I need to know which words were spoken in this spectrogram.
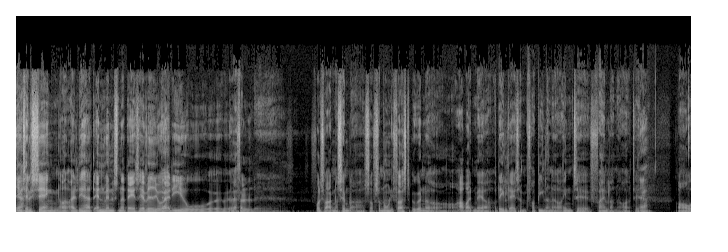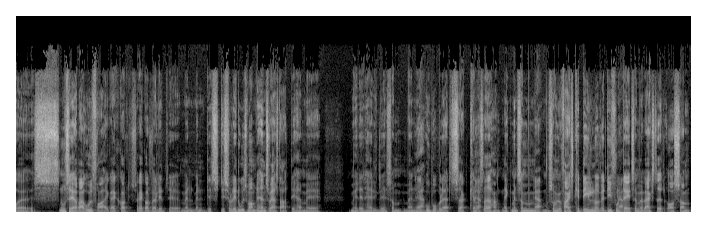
Digitaliseringen og, og alt det her, anvendelsen af data. Jeg ved jo, ja. At I jo øh, i hvert fald øh, Volkswagen og Semler, så, som nogle af de første begyndte at, at arbejde med at, at dele data fra bilerne og ind til forhandlerne og til... Ja. Og øh, nu ser jeg bare udefra, ikke? Og jeg kan godt, så kan jeg godt være lidt... Øh, men men det, det så lidt ud, som om det havde en svær start, det her med, med den her lille, som man ja. Upopulært så kalder ja. Sladerhanken, ikke? Men som, ja. Som jo faktisk kan dele noget værdifuldt. Ja. data med værkstedet, og som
